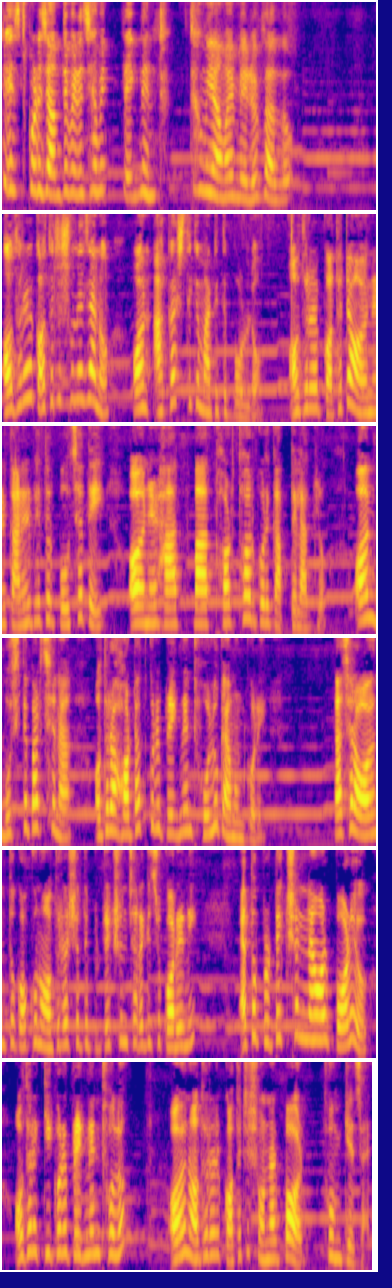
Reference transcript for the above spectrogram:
টেস্ট করে জানতে পেরেছি আমি প্রেগনেন্ট তুমি আমায় মেরে ফেলো। অধরার কথাটা শুনে যেন অয়ন আকাশ থেকে মাটিতে পড়ল। অধরার কথাটা অয়নের কানের ভেতর পৌঁছাতেই অয়নের হাত পা থরথর করে কাঁপতে লাগল। অয়ন বুঝতে পারছে না অধরা হঠাৎ করে প্রেগনেন্ট হলো কেমন করে। তাছাড়া অয়ন তো কখনো অধরার সাথে প্রোটেকশন ছাড়া কিছু করেনি। এত প্রোটেকশন নেওয়ার পরেও অধরা কি করে প্রেগনেন্ট হলো? অয়ন অধরার কথাটি শোনার পর থমকে যায়।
